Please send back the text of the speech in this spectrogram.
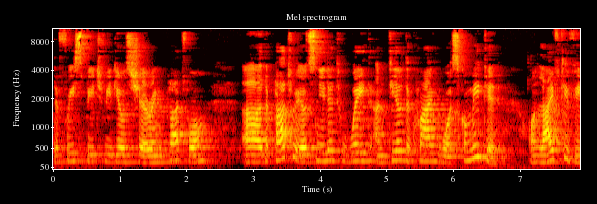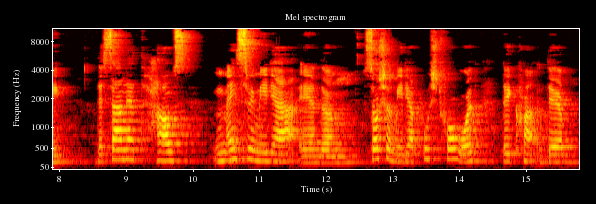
the free speech videos sharing platform, uh, the Patriots needed to wait until the crime was committed on live TV, the Senate, House, mainstream media, and um, social media pushed forward their, their,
